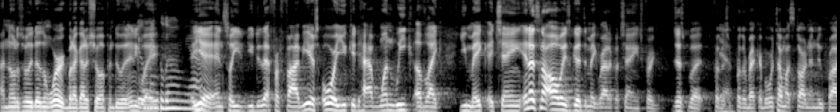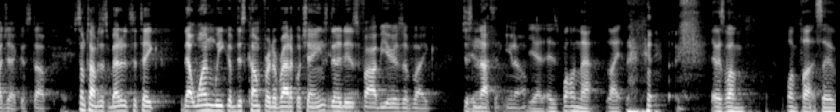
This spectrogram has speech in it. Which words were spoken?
I know this really doesn't work, but I got to show up and do it anyway. and gloom, yeah. Yeah, and so you, you do that for five years, or you could have one week of like you make a change, and that's not always good to make radical change for just but for the for the record. But we're talking about starting a new project and stuff. Sometimes it's better to take that one week of discomfort of radical change than it is five years of like just nothing. You know? Yeah, there's one on that. Like, there was one one part. So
